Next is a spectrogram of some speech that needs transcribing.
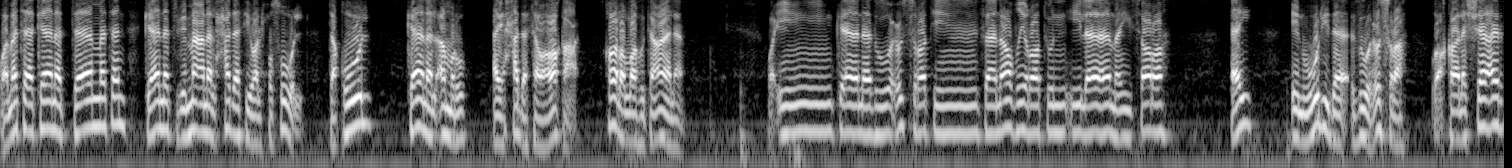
ومتى كانت تامة؟ كانت بمعنى الحدث والحصول. تقول كان الأمر أي حدث ووقع. قال الله تعالى وإن كان ذو عسرة فنظرة إلى ميسرة. أي إن وجد ذو عسرة. وقال الشاعر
